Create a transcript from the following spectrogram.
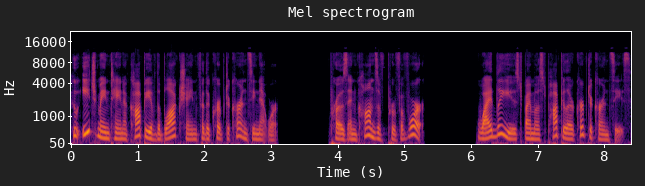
who each maintain a copy of the blockchain for the cryptocurrency network. Pros and cons of proof of work. Widely used by most popular cryptocurrencies.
